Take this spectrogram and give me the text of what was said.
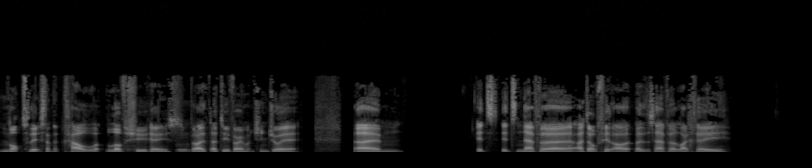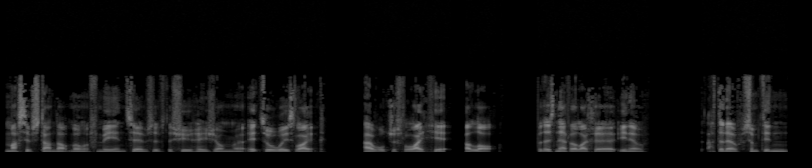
not to the extent that Cal lo- loves shoegaze, Mm. but I, I do very much enjoy it. Um, it's it's never. I don't feel like there's ever like a massive standout moment for me in terms of the shoegaze genre. It's always like I will just like it a lot, but there's never like a you know, I don't know something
